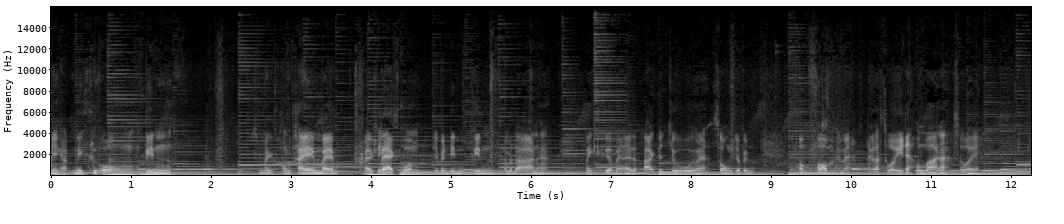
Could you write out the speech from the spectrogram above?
นี่ครับ นี่คือโอ่งดินสมัยของไทยสมั สมัยแรกครับผมจะเป็นดินดินธรรมดานะฮะไม่เคลือบไม่อะไรแต่ปากจะจูใช่ไหมทรงจะเป็นฟอมๆใช่ไหมแต่ก็สวยนะผมว่านะสวยแต่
